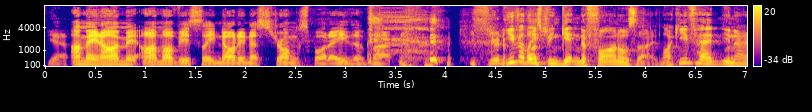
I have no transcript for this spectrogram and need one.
yeah, I mean, I'm I'm obviously not in a strong spot either, but You're in a You've at least been getting to finals though. Like you've had, you know,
